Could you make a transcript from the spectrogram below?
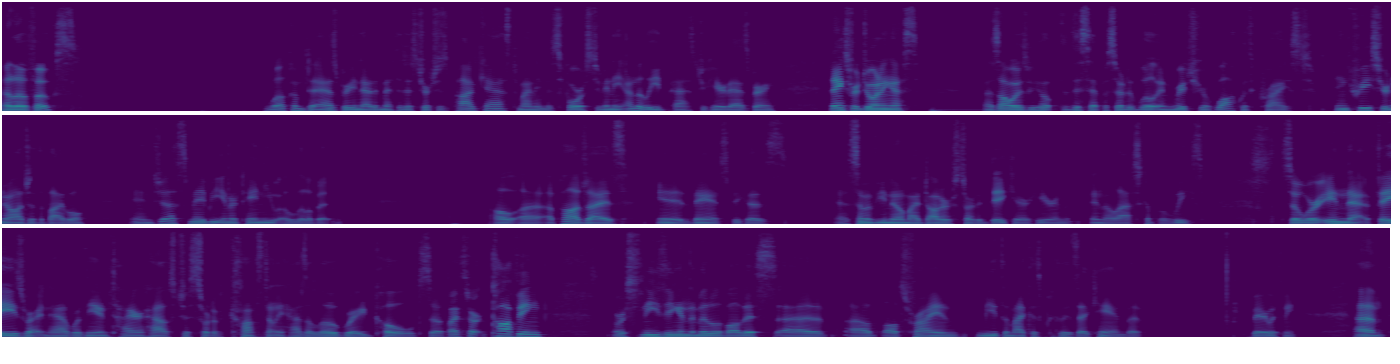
Hello, folks. Welcome to Asbury United Methodist Church's podcast. My name is Forrest Vinny. I'm the lead pastor here at Asbury. Thanks for joining us. As always, we hope that this episode will enrich your walk with Christ, increase your knowledge of the Bible, and just maybe entertain you a little bit. I'll uh, apologize in advance because, as some of you know, my daughter started daycare here in the, in the last couple of weeks. So we're in that phase right now where the entire house just sort of constantly has a low grade cold. So if I start coughing or sneezing in the middle of all this, uh, I'll I'll try and mute the mic as quickly as I can, but bear with me. Um,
